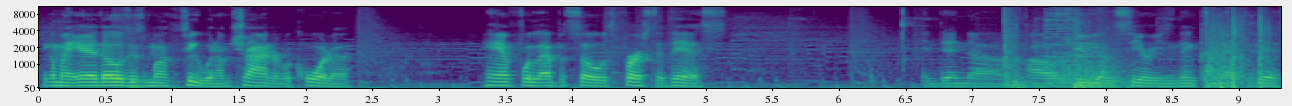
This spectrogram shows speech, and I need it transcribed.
think I'm gonna air those this month too, when I'm trying to record a handful of episodes first of this. And then uh, I'll do the other series and then come back to this.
